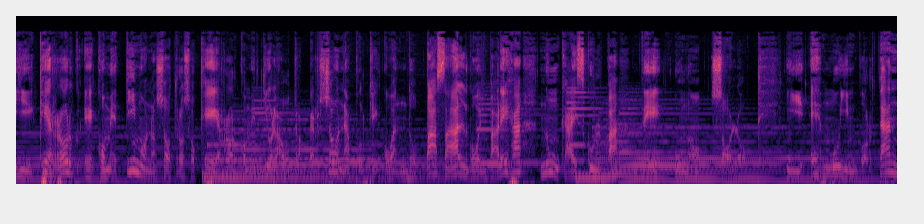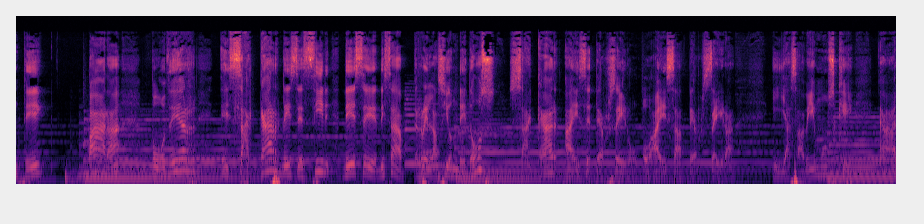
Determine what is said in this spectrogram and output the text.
y qué error eh, cometimos nosotros o qué error cometió la otra persona, porque cuando pasa algo en pareja nunca es culpa de uno solo. Y es muy importante para poder eh, sacar de, ese, de, ese, de esa relación de dos, sacar a ese tercero o a esa tercera. Y ya sabemos que ah,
